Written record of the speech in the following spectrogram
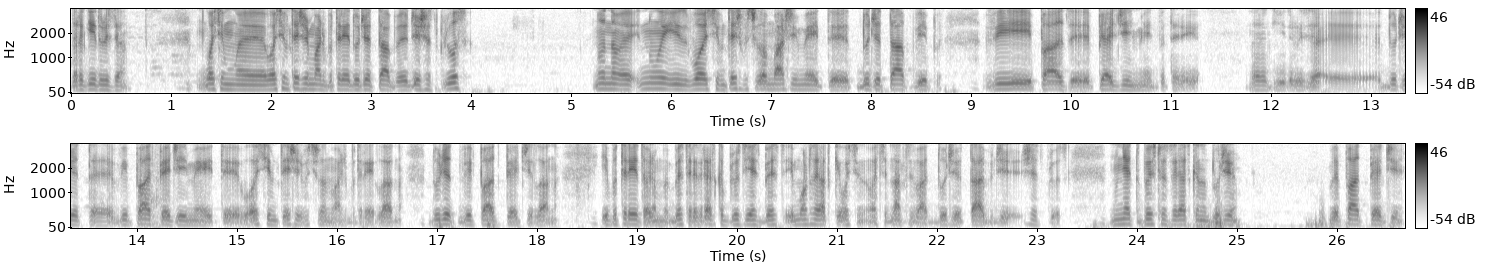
Дорогие друзья, 8, э, 8000 мАч батарея дуже тап G6 Plus, ну, на- ну и 8800 мАч имеет э, дуже тап VIP, VPAD э, 5G имеет батарею. Дорогие друзья, э, дуже т- VPAD 5G имеет э, 8800 мАч батареи, ладно. Дуже VPAD 5G, ладно. И батарея тоже быстрая зарядка, плюс есть быстрый, и можно зарядки 8 18 Вт, дуже Tab G6 Plus. Но нет быстрой зарядки на дуже VPAD 5G.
